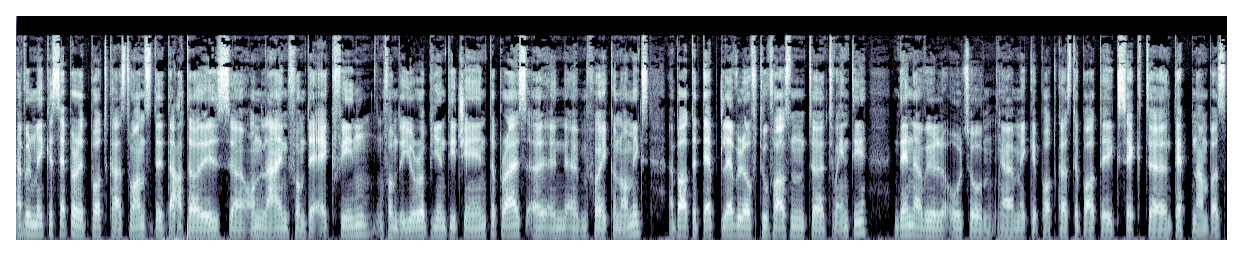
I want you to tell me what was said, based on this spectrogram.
I will make a separate podcast once the data is uh, online from the ECFIN, from the European DG Enterprise uh, in, um, for economics, about the debt level of 2020. Then I will also uh, make a podcast about the exact uh, debt numbers.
